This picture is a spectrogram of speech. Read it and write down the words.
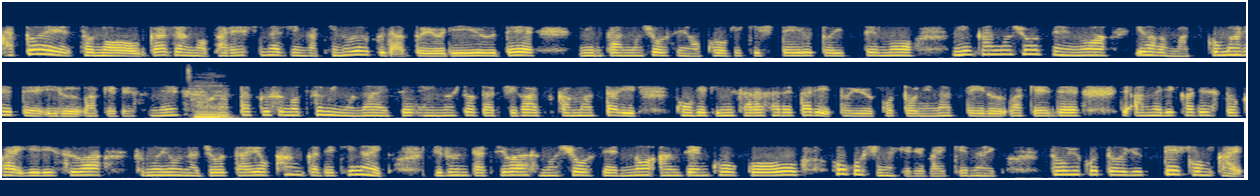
たとえそのガザのパレスチナ人が気の毒だという理由で民間の商船を攻撃していると言っても民間の商船はいわば巻き込まれているわけですね、はい、全くその罪のない船員の人たちが捕まったり攻撃にさらされたりということになっているわけででアメリカですとかイギリスはそのような状態を看過できないと。自分たちはその商船の安全航行を保護しなければいけないと。そういうことを言って今回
